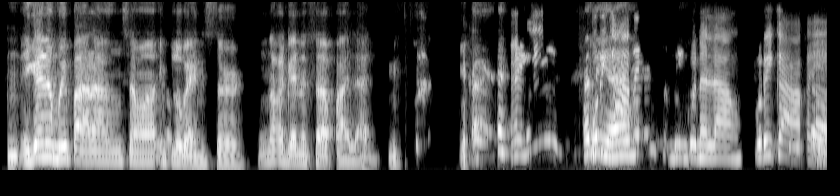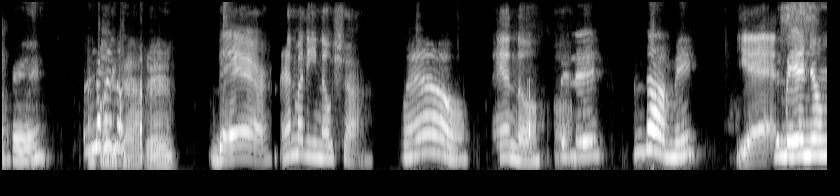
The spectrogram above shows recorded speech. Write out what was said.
Mm, Igano mo yung parang sa mga influencer. Yung nakaganon sa palad. Ay, Ano puri yan? kake, sabihin ko na lang. Puri kake. Okay. Ang laki. There. Ayan, malinaw siya. Wow. Ayan, no? Oh. Ang dami. Yes. Ano ba yan yung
